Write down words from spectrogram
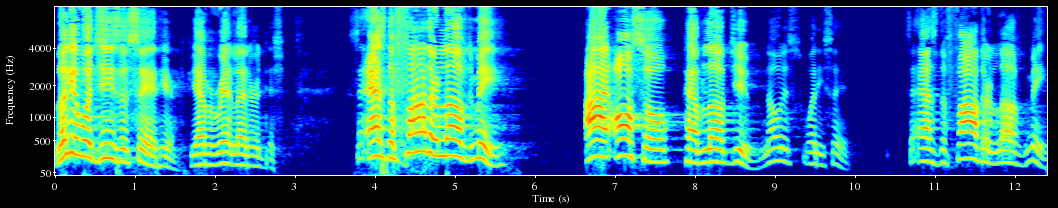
Look at what Jesus said here, if you have a red letter edition. As the Father loved me, I also have loved you. Notice what he said. As the Father loved me,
